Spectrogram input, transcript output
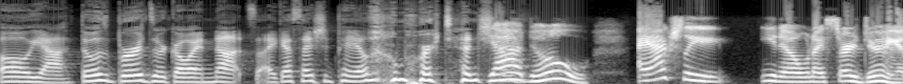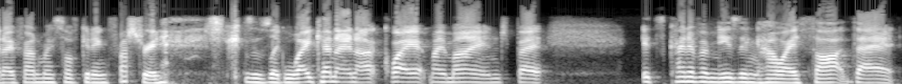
oh yeah, those birds are going nuts. I guess I should pay a little more attention. Yeah, no. I actually, you know, when I started doing it, I found myself getting frustrated because I was like, why can I not quiet my mind? But it's kind of amazing how I thought that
